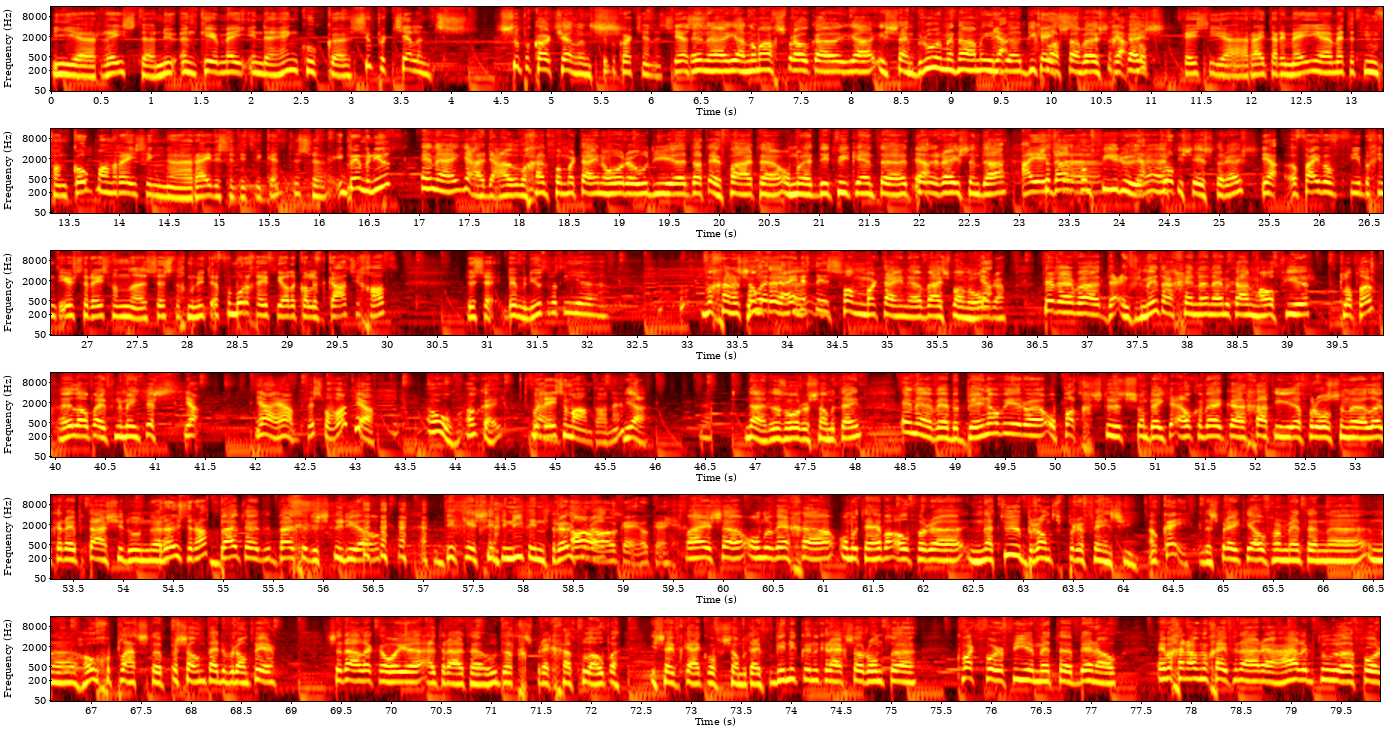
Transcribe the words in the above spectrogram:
Die eh race nu een keer mee in de Henkoek Super Challenge. Supercar Challenge. Supercar Challenge, yes. En eh, ja, normaal gesproken eh, ja, is zijn broer met name in Ja, eh, die Kees. klas aanwezig. ja, Kees. Kees die, rijdt daarin mee met het team van Koopman Racing. rijden ze dit weekend. Dus ik ben benieuwd. En ja, ja, we gaan van Martijn horen hoe hij dat ervaart om dit weekend te Ja. racen daar. Hij Zo heeft, dadelijk om vier uur ja, hè, heeft klopt. hij zijn eerste race. Ja, vijf over vier begint de eerste race van eh, 60 minuten. En vanmorgen heeft hij al de kwalificatie gehad. Dus ik ben benieuwd wat hij... We gaan het zo meteen eh, van Martijn eh, Wijsman horen. Verder hebben we de evenementagenda, neem ik aan, om half vier. klopt ook. Een hele hoop evenementjes. Ja. Ja, ja, best wel wat, ja. Oh, oké. Voor Nou, deze maand dan, hè? Ja. Nou, dat horen we zo meteen. En eh, we hebben Ben alweer eh, op pad gestuurd. Zo'n beetje elke week eh, gaat hij voor ons een leuke reportage doen. Reuzenrad? buiten, de- buiten de studio. Dit keer zit hij niet in het reuzenrad. Oh, oké, oké. Maar hij is onderweg om het te hebben over natuurbrandpreventie. Oké. Daar spreekt hij over met een, een hooggeplaatste persoon bij de brandweer. Zo dadelijk hoor je uiteraard hoe dat gesprek gaat verlopen. Eens even kijken of we zo meteen verbinding kunnen krijgen. Zo rond kwart voor vier met eh, Benno. En we gaan ook nog even naar eh, Haarlem toe eh, voor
